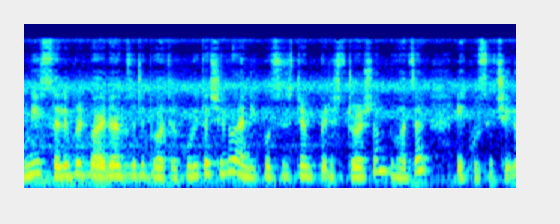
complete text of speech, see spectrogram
উনিশ সেলিব্রেট বায়োডাইভার্সিটি দু হাজার কুড়িতে ছিল অ্যান্ড ইকোসিস্টেম রেস্টোরেশন দু হাজার একুশে ছিল।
